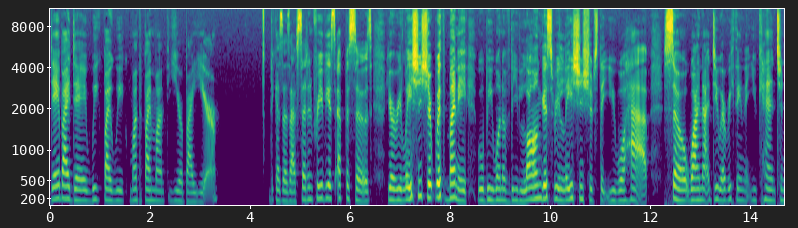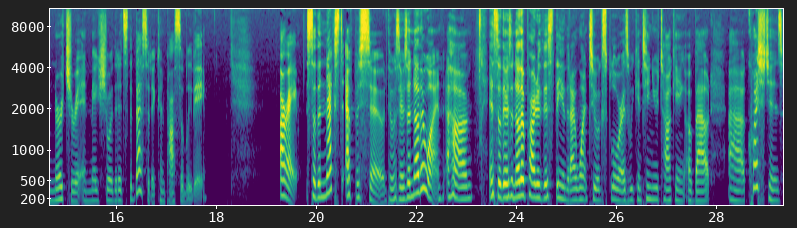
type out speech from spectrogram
day by day, week by week, month by month, year by year? Because as I've said in previous episodes, your relationship with money will be one of the longest relationships that you will have. So why not do everything that you can to nurture it and make sure that it's the best that it can possibly be? All right. So the next episode, there's, there's another one. Um, and so there's another part of this theme that I want to explore as we continue talking about uh, questions.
